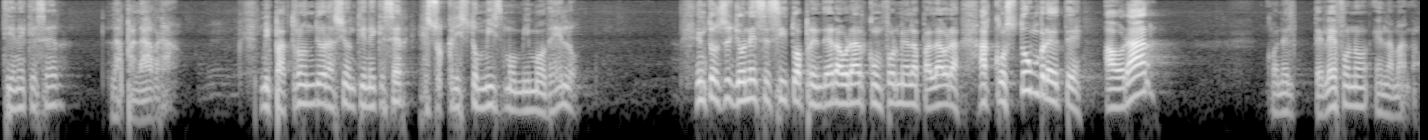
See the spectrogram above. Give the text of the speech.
tiene que ser la palabra. Mi patrón de oración tiene que ser Jesucristo mismo, mi modelo. Entonces yo necesito aprender a orar conforme a la palabra. Acostúmbrete a orar con el teléfono en la mano.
